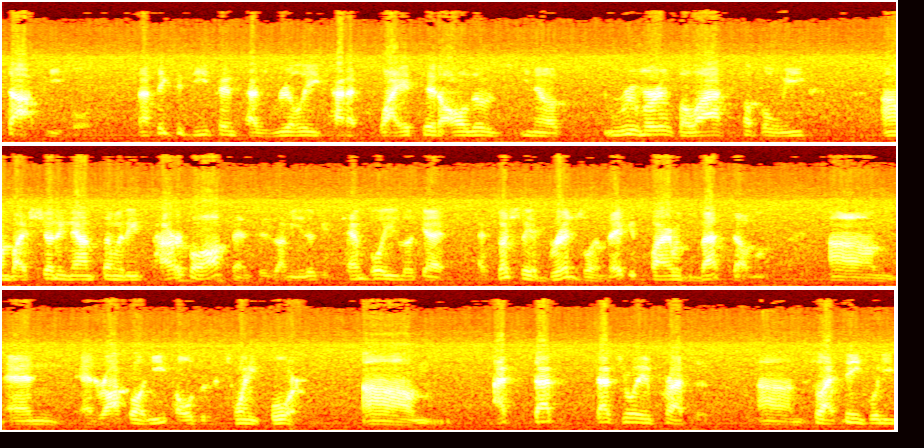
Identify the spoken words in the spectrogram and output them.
stop people? And I think the defense has really kind of quieted all those you know rumors the last couple weeks um, by shutting down some of these powerful offenses. I mean, you look at Temple, you look at especially at Bridgeland, they could fire with the best of them. Um, and and Rockwall Heath holds it to 24. Um, I, that's that's really impressive. Um, so I think when you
